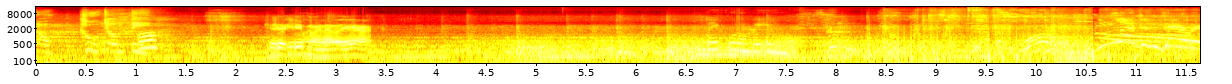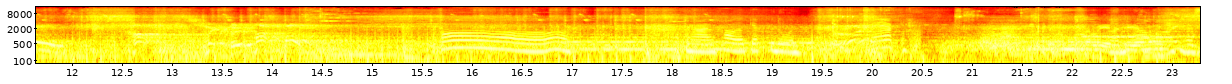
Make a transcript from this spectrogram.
เราถูกโจมตี โอ้เคลียร์คีปหน่อยนาตาย่า ได้กูลงไปเอง Legendary. ข้าไม่เคยพลาดเป้าโอ้งานเข้าแล้วแก๊กกูโดนแก๊กสเลด An เกม ally has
